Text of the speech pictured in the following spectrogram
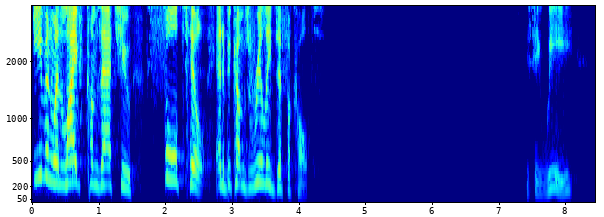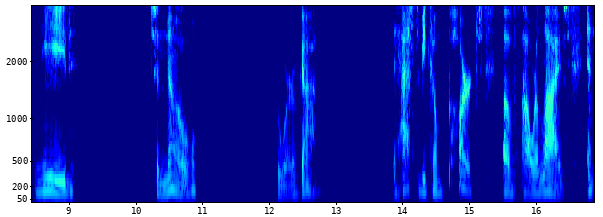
Even when life comes at you full tilt and it becomes really difficult. You see, we need to know the Word of God. It has to become part of our lives. And,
